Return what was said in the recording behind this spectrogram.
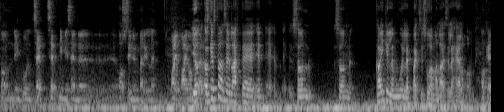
ton niin kuin Z-nimisen Ossin ympärille. Vai, vai jo, oikeastaan se lähtee, se on, se on kaikille muille paitsi suomalaisille helpompi. Okay.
